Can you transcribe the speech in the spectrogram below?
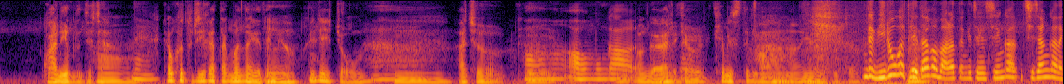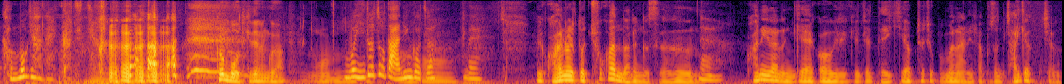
관이 없는 여자. 어. 네. 그럼 그 둘이가 딱 만나게 되면 음. 굉장히 좋은 아. 음. 아주 아, 아 뭔가 뭔가 이렇게 네. 케미스트리가 아, 이런 수 있죠. 근데 음. 위로가 되다가 말았던 게 제가 지장간, 지장간에 간목이 하나 있거든요. 그럼 뭐 어떻게 되는 거야? 음, 뭐 이도저도 아닌 거죠. 어. 네. 이 관을 또 추구한다는 것은 네. 관이라는 게꼭 이렇게 이제 대기업 조직뿐만 아니라 무슨 자격증,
